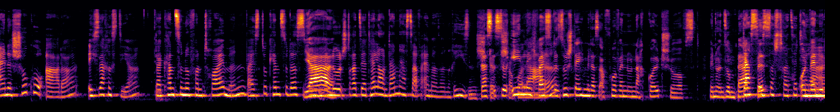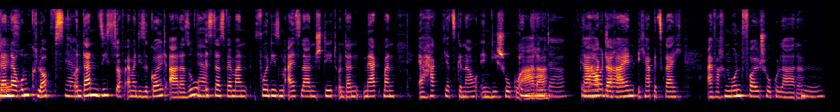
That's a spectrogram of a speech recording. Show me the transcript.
eine Schokoader, ich sag es dir, da kannst du nur von träumen. Weißt du, kennst du das? Ja. Wenn, wenn du Stracciatella und dann hast du auf einmal so ein Riesenstück Das ist so Schokolade. ähnlich, weißt du, das, so stelle ich mir das auch vor, wenn du nach Gold schürfst, wenn du in so einem Berg Das ist bist das Stracciatella-Eis. und wenn du dann da rumklopfst Ja. und dann siehst du auf einmal diese Goldader. So Ja. ist das, wenn man vor diesem Eisladen steht und dann merkt man, er hackt jetzt genau in die Schokoader. Genau da, da genau hackt er da. rein. Ich habe jetzt gleich einfach einen Mund voll Schokolade.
